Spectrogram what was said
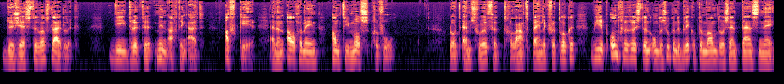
De geste was duidelijk. Die drukte minachting uit, afkeer en een algemeen anti-mos gevoel. Lord Emsworth, het gelaat pijnlijk vertrokken, wierp ongerust een onderzoekende blik op de man door zijn pince-nez.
